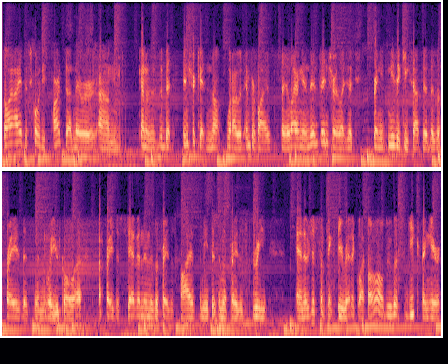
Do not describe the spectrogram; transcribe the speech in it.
So I, I had to score these parts out, and they were um, kind of a bit intricate and not what I would improvise. Say, like, I mean, the, the intro, like for any music geeks out there, there's a phrase that's in what you would call a, a phrase of seven, and there's a phrase of five beneath it, and a phrase of three. And it was just something theoretical. I thought, oh, I'll do this geek thing here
